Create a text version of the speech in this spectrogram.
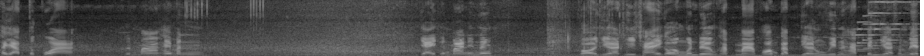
ขยับตะกว่าขึ้นมาให้มัน ใหญ่ขึ้นมานิดนึงก็เหยื่อที่ใช้ก็เหมือนเดิมครับมาพร้อมกับเหยื่อลงวินนะครับ เป็นเหยื่อสำเร็จ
